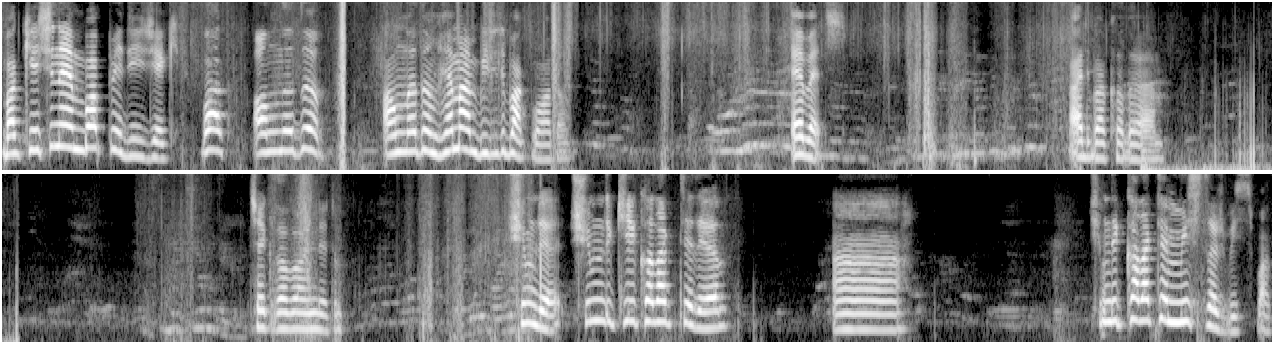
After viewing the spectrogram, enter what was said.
Bak kesin Mbappe diyecek. Bak anladım. Anladım. Hemen bildi bak bu adam. Evet. Hadi bakalım. Tekrar oynadım. Şimdi, şimdiki karakterim Aa. Şimdi karakter Mr. Beast bak.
